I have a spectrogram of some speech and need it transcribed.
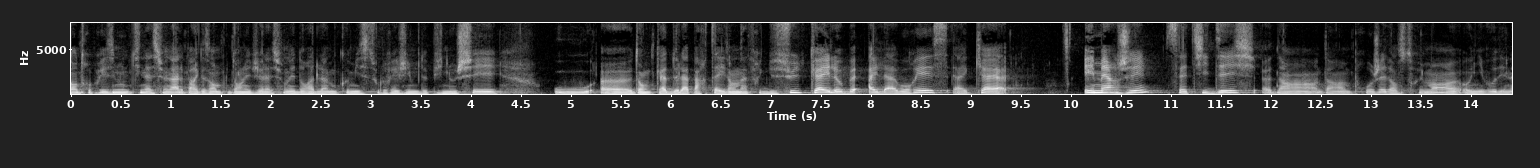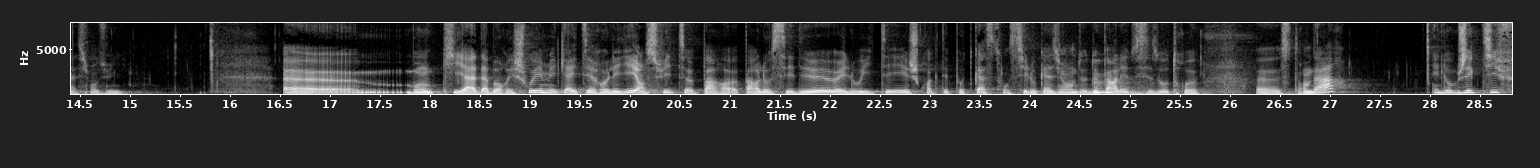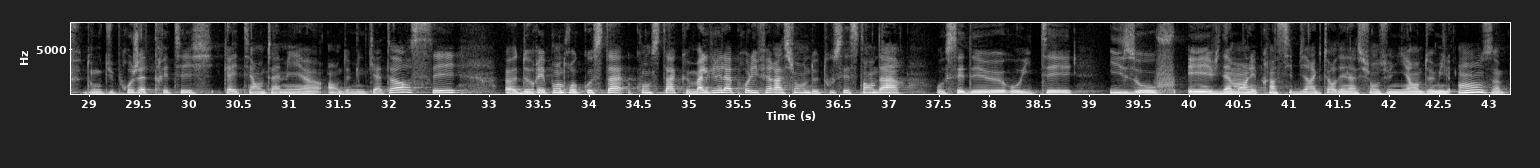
d'entreprises multinationales, par exemple dans les violations des droits de l'homme commises sous le régime de Pinochet ou euh, dans le cadre de l'apartheid en Afrique du Sud, qu'a élaboré, qu'a émergé cette idée d'un projet d'instrument euh, au niveau des Nations Unies. Euh, bon, qui a d'abord échoué, mais qui a été relayé ensuite par, par l'OCDE et l'OIT. Et je crois que tes podcasts ont aussi l'occasion de, mhm. parler de ces autres euh, standards. Et l'objectif du projet de traité qui a été entamé euh, en 2014, c'est de répondre au constat, constat, que malgré la prolifération de tous ces standards OCDE, OIT, ISO et évidemment les principes directeurs des Nations Unies en 2011,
